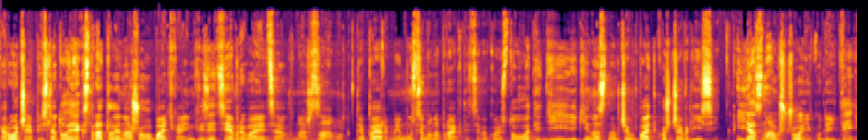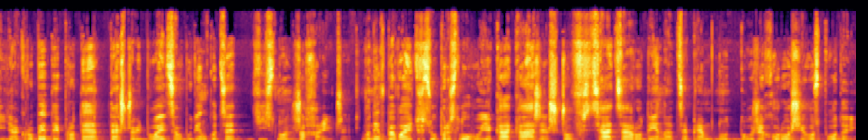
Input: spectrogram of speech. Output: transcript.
Коротше, після того, як стратили нашого батька, інквізиція вривається в наш замок. Тепер ми мусимо на практиці використовувати дії, які нас навчив батько ще в лісі. І я знав, що і куди йти, і як робити. Проте те, що відбувається в будинку, це дійсно жахаюче. Вони вбивають всю прислугу, яка каже, що вся ця родина це прям ну дуже хороші господарі.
